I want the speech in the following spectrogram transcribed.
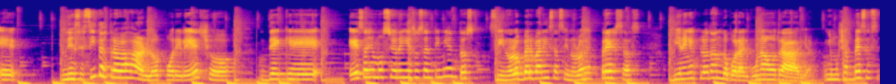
eh, necesitas trabajarlo por el hecho de que esas emociones y esos sentimientos, si no los verbalizas, si no los expresas, vienen explotando por alguna otra área. Y muchas veces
